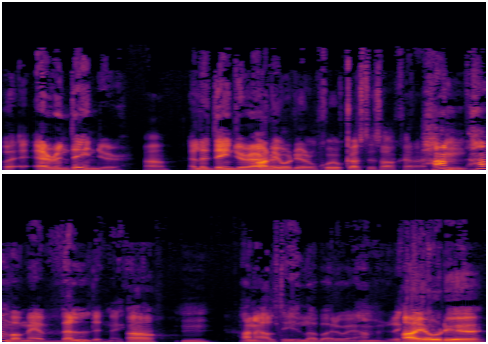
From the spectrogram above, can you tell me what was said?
och Aaron Danger, ja. eller Danger Aaron. Han gjorde ju de sjukaste sakerna. han, han var med väldigt mycket. Ja. Mm. Han är alltid gillad by the way. Han riktigt Han gjorde ju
